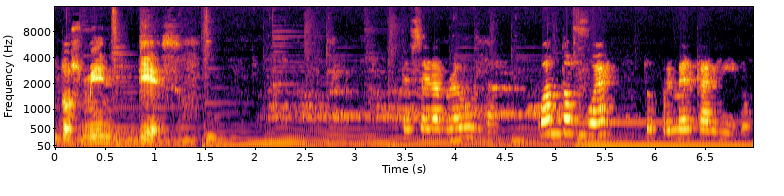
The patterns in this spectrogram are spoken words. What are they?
2010. Tercera pregunta. ¿Cuándo fue tu primer carguido?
